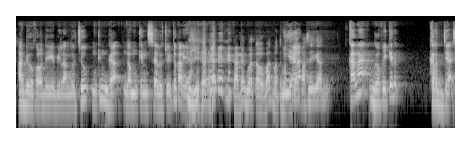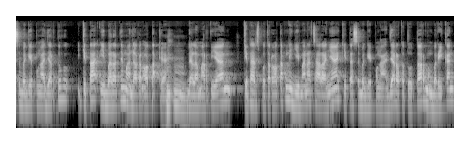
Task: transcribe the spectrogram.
Aduh kalau dibilang lucu mungkin nggak nggak mungkin selucu itu kali ya. Iya, karena gua tahu banget matematika Iya. pasti kan. Karena gue pikir kerja sebagai pengajar tuh kita ibaratnya mengandalkan otak ya. Mm-mm. Dalam artian kita harus putar otak nih gimana caranya kita sebagai pengajar atau tutor memberikan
